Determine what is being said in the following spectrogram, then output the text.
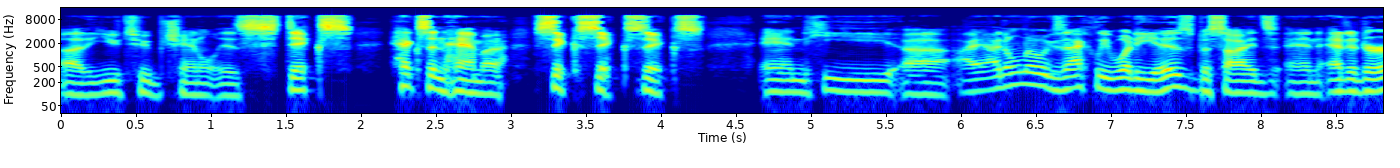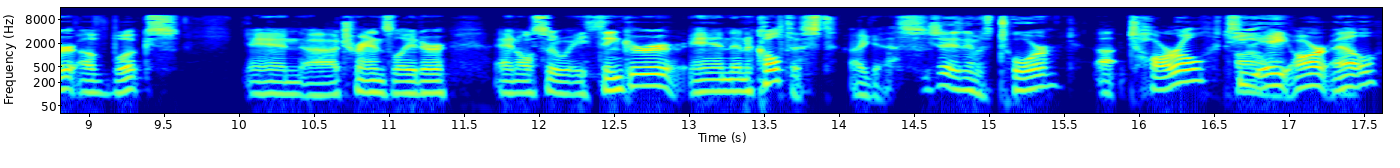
Uh, the YouTube channel is Styx Hexenhammer 666. And he, uh, I, I don't know exactly what he is besides an editor of books and uh, a translator and also a thinker and an occultist, I guess. You say his name was Tor? Uh, Tarl, T-A-R-L.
